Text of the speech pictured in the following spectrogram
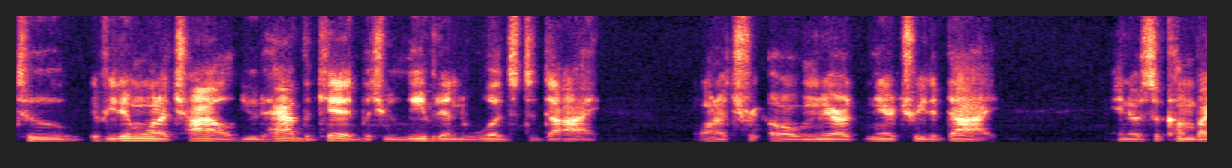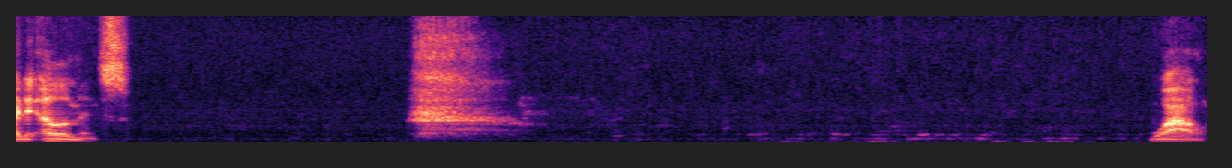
to, if you didn't want a child, you'd have the kid, but you leave it in the woods to die on a tree or near near a tree to die, it was succumb by the elements. wow.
